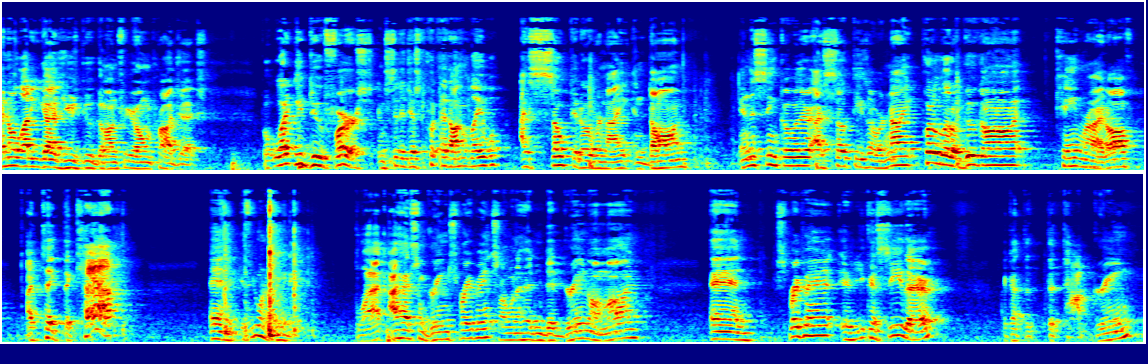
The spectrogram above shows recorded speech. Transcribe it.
I know a lot of you guys use Goo Gone for your own projects. But what you do first, instead of just putting it on the label, I soaked it overnight in Dawn. In the sink over there, I soaked these overnight, put a little Goo Gone on it, came right off. I take the cap, and if you want to paint it black, I had some green spray paint, so I went ahead and did green on mine. And spray paint it, if you can see there, I got the, the top green,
